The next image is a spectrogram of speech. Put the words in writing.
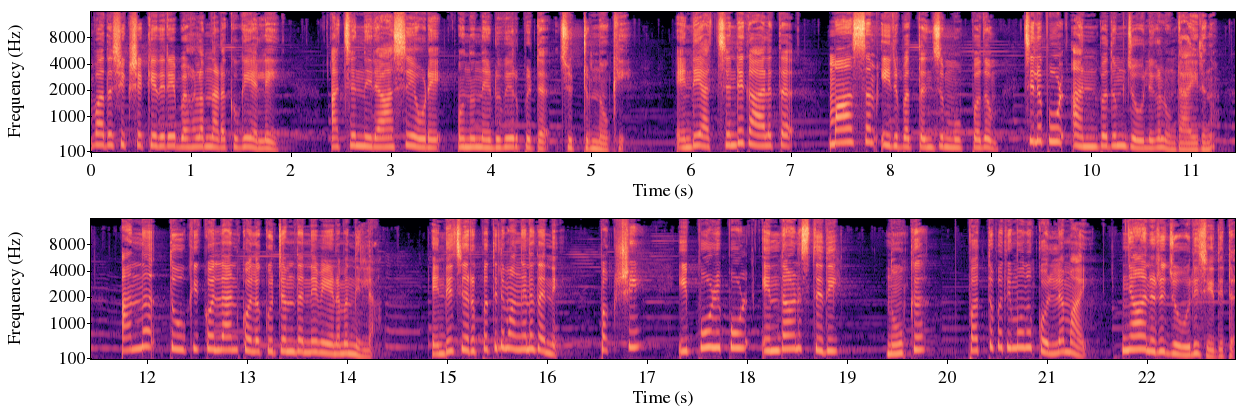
വധശിക്ഷയ്ക്കെതിരെ ബഹളം നടക്കുകയല്ലേ? അച്ഛൻ നിരാശയോടെ ഒന്ന് നെടുവീർപ്പിട്ട് ചുറ്റും നോക്കി. എന്റെ അച്ഛന്റെ കാലത്ത് മാസം ഇരുപത്തഞ്ചും മുപ്പതും ചിലപ്പോൾ അൻപതും ജോലികൾ ഉണ്ടായിരുന്നു. അന്ന് തൂക്കിക്കൊല്ലാൻ കൊലക്കുറ്റം തന്നെ വേണമെന്നില്ല. എന്റെ ചെറുപ്പത്തിലും അങ്ങനെ തന്നെ. പക്ഷേ ഇപ്പോഴിപ്പോൾ എന്താണ് സ്ഥിതി? നോക്ക് പത്ത് പതിമൂന്ന് കൊല്ലമായി ഞാനൊരു ജോലി ചെയ്തിട്ട്.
